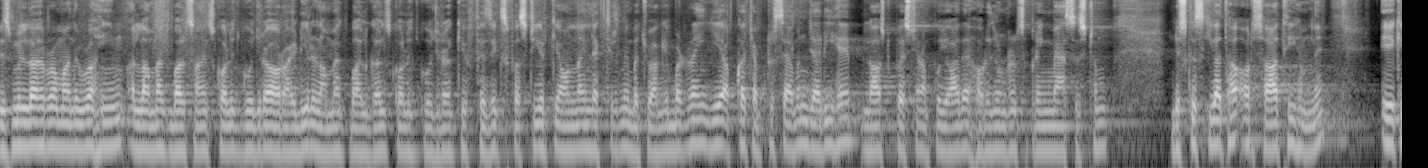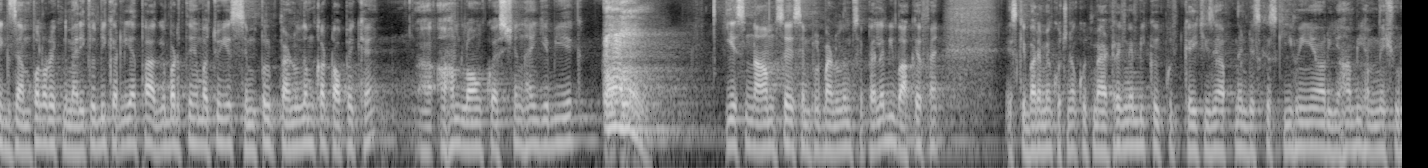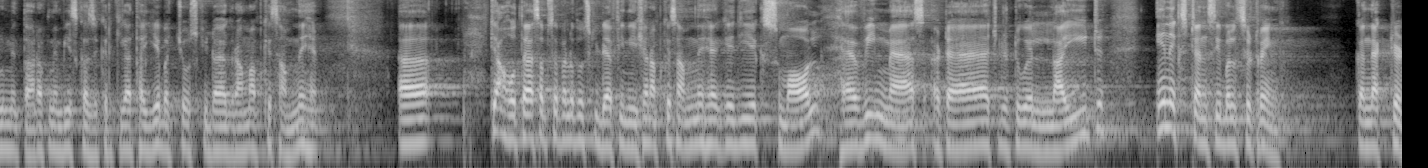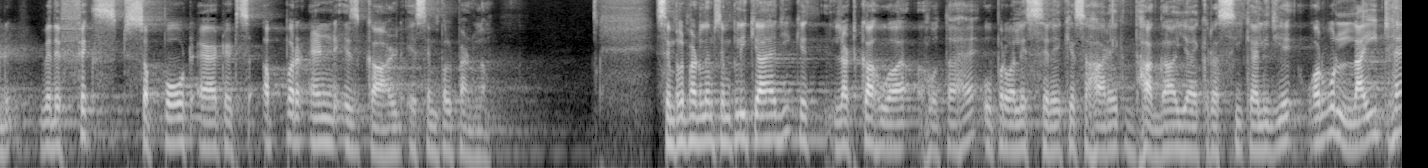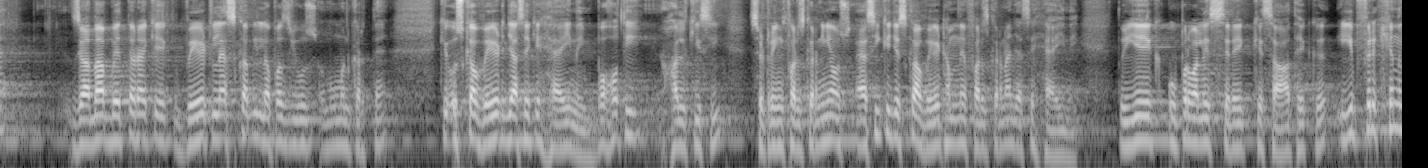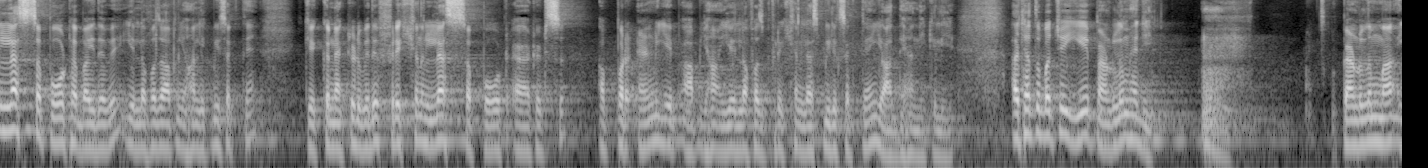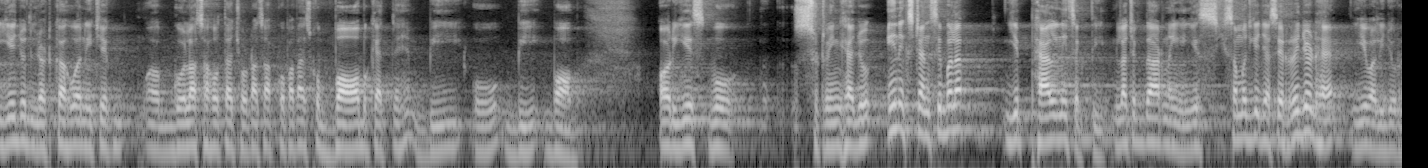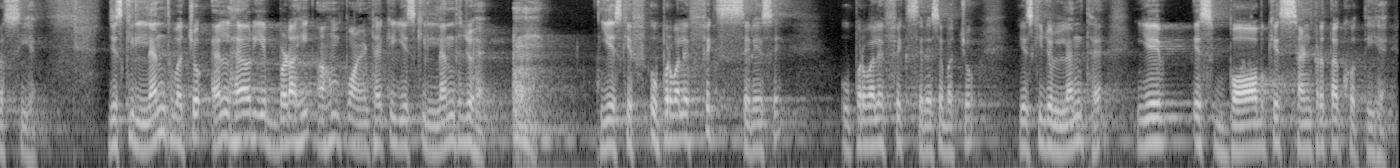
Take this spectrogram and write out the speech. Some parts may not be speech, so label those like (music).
बिसमीम अल्लामा Iqbal science college Gojra और ideal Allama Iqbal girls college Gojra के फ़िज़िक्स फ़र्स्ट ईयर के ऑनलाइन लेक्चर्स में बच्चों आगे बढ़ रहे हैं। ये आपका चैप्टर सेवन जारी है। लास्ट क्वेश्चन आपको याद है, horizontal spring mass system discuss किया था और साथ ही हमने एक एग्ज़ाम्पल और एक न्यूमेरिकल भी कर लिया था। आगे बढ़ते हैं बच्चों, ये सिंपल पेंडुलम का टॉपिक है। अहम लॉन्ग क्वेश्चन है। ये भी एक (clears throat) इस नाम से, सिंपल पेंडुलम से पहले भी वाकिफ़ हैं। इसके बारे में कुछ ना कुछ मैट्रिक में भी कुछ कई चीज़ें आपने डिस्कस की हुई हैं और यहाँ भी हमने शुरू में तारफ़ में भी इसका ज़िक्र किया था। ये बच्चों, उसकी डायग्राम आपके सामने है। क्या होता है सबसे पहले तो उसकी डेफिनेशन आपके सामने है कि जी एक small heavy mass attached to a light inextensible string connected with a fixed support at its upper end is called a simple pendulum simple pendulum simply क्या है जी? कि लटका हुआ होता है, ऊपर वाले सिरे के सहारे एक धागा या एक रस्सी कह लीजिए, और वो लाइट है। ज़्यादा बेहतर है कि एक वेट लेस का भी लफ्ज़ यूज़ अमूमन करते हैं, कि उसका वेट जैसे कि है ही नहीं। बहुत ही हल्की सी स्ट्रिंग फ़र्ज़ करनी है, उस ऐसी कि जिसका वेट हमने फ़र्ज़ करना जैसे है ही नहीं। तो ये एक ऊपर वाले सिरे के साथ एक, ये फ्रिक्शन लेस सपोर्ट है बाई द वे ये लफ्ज़ आप यहाँ लिख भी सकते हैं, कि connected with a frictionless support at its upper end ये आप यहाँ ये लफ्ज़ फ्रिक्शन लेस भी लिख सकते हैं याद दहानी के लिए। अच्छा तो बच्चे, ये पेंडुलम है जी। पेंडुलम ये जो लटका हुआ नीचे एक गोला सा होता है, छोटा सा, आपको पता है, इसको बॉब कहते हैं बी ओ बी बॉब और ये वो स्ट्रिंग है जो इनएक्सटेंसिबल है, ये फैल नहीं सकती, लचकदार नहीं है। ये समझ समझिए जैसे रिजड है, ये वाली जो रस्सी है, जिसकी लेंथ बच्चों एल है, और ये बड़ा ही अहम पॉइंट है कि ये इसकी लेंथ जो है ये इसके ऊपर वाले फिक्स सिरे से, ऊपर वाले फिक्स सिरे से बच्चों, ये इसकी जो लेंथ है, ये इस बॉब के सेंटर तक होती है।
